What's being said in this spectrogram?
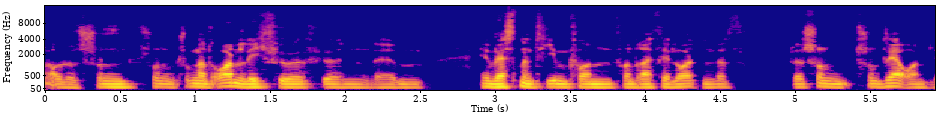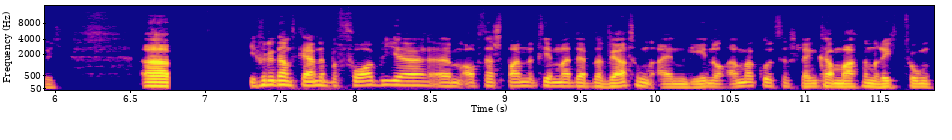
Oh, das ist schon, schon, schon ganz ordentlich für, für ein ähm, Investment-Team von, von drei, vier Leuten. Das, das ist schon, schon sehr ordentlich. Äh, ich würde ganz gerne, bevor wir ähm, auf das spannende Thema der Bewertung eingehen, noch einmal kurz einen Schlenker machen in Richtung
